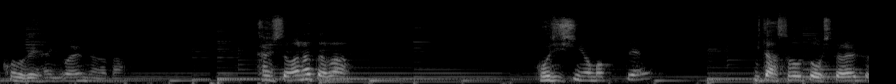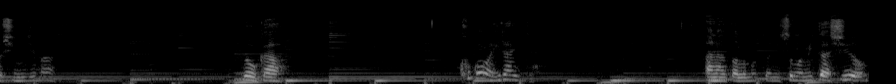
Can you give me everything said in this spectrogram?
この礼拝におられるならば神様あなたはご自身をもって満たそうとしておられると信じます。どうか心を開いてあなたのもとにその満たしを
